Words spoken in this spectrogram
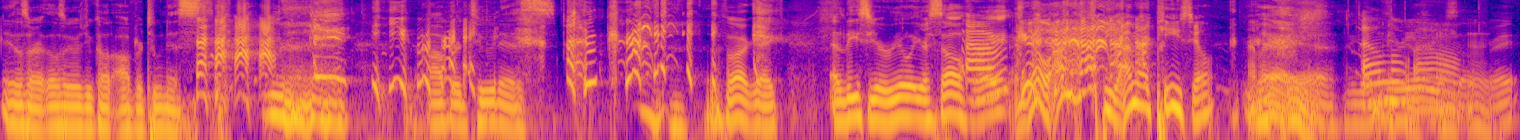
Yeah, those are those are what you call opportunists. opportunists. I'm crying. Fuck, like at least you're real with yourself, Um, right? Yo, I'm happy. I'm at peace, yo. I'm Yeah, at yeah. You gotta be real with LOL. yourself, Good. right?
